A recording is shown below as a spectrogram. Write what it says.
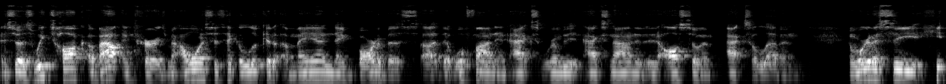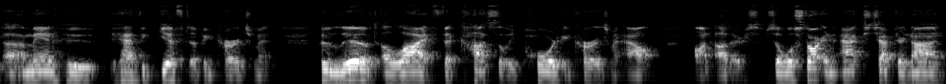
And so, as we talk about encouragement, I want us to take a look at a man named Barnabas uh, that we'll find in Acts. We're going to be in Acts 9 and then also in Acts 11. And we're going to see he, uh, a man who had the gift of encouragement, who lived a life that constantly poured encouragement out on others. So we'll start in Acts chapter 9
